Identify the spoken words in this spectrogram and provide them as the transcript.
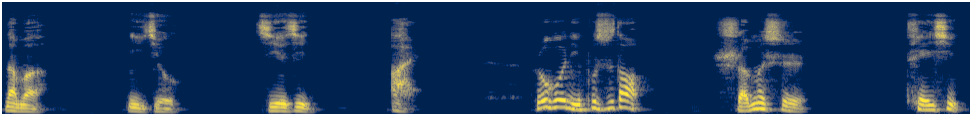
那么你就接近爱。如果你不知道什么是天性，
